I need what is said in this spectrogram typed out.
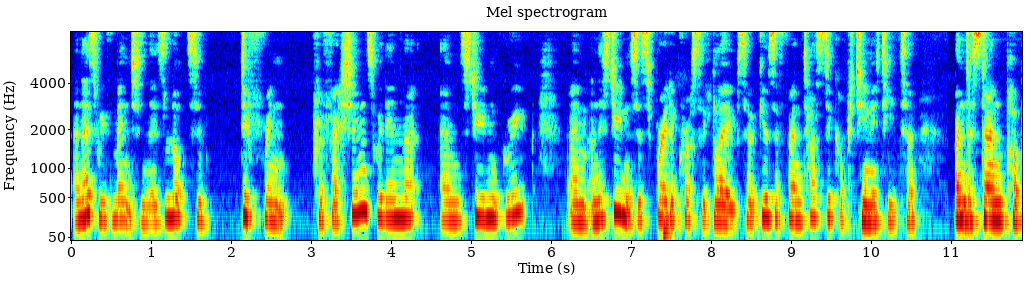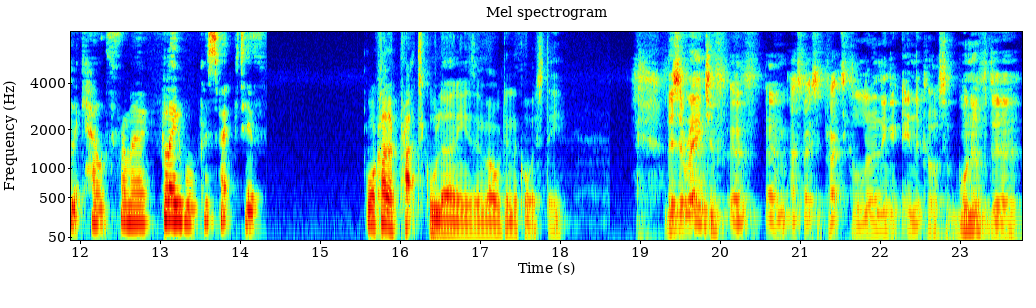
and as we've mentioned, there's lots of different professions within that um, student group, um, and the students are spread across the globe, so it gives a fantastic opportunity to understand public health from a global perspective. What kind of practical learning is involved in the course, Steve? There's a range of, of um, aspects of practical learning in the course. One of the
